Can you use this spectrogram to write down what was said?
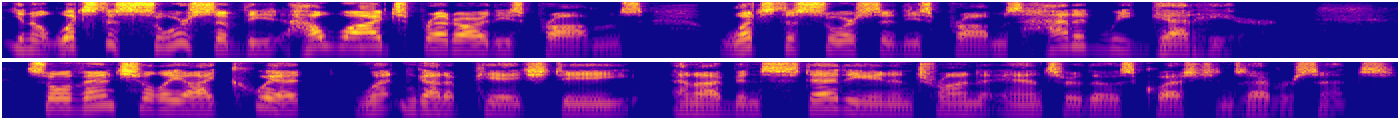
you know, what's the source of the? How widespread are these problems? What's the source of these problems? How did we get here? So eventually, I quit went and got a PhD, and I've been studying and trying to answer those questions ever since.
